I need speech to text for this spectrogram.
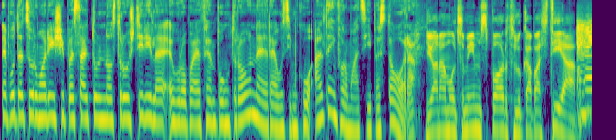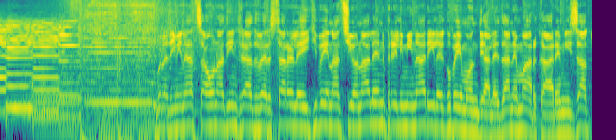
Ne puteți urmări și pe site-ul nostru știrile europa.fm.ro. Ne reauzim cu alte informații peste o oră. Ioana, mulțumim! Sport, Luca Pastia! Bună dimineața! Una dintre adversarele echipei naționale în preliminariile Cupei Mondiale, Danemarca, a remizat 1-1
